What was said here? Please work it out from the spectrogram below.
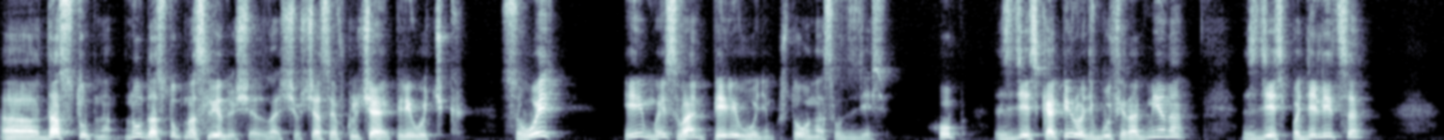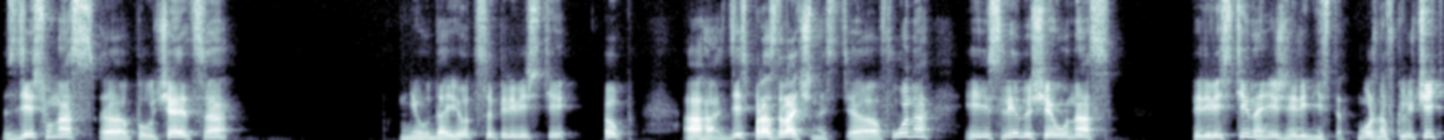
э, доступно. Ну, доступно следующее. Значит, сейчас я включаю переводчик свой, и мы с вами переводим. Что у нас вот здесь? Хоп, здесь копировать в буфер обмена здесь поделиться. Здесь у нас э, получается не удается перевести. Оп. Ага, здесь прозрачность э, фона. И следующее у нас перевести на нижний регистр. Можно включить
